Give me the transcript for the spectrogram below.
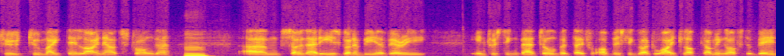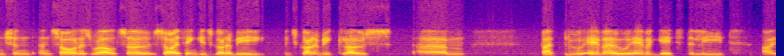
to to make their line out stronger. Um, so that is going to be a very interesting battle, but they've obviously got Whitelock coming off the bench and, and so on as well. So so I think it's going to be it's going to be close. Um, but whoever whoever gets the lead, I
